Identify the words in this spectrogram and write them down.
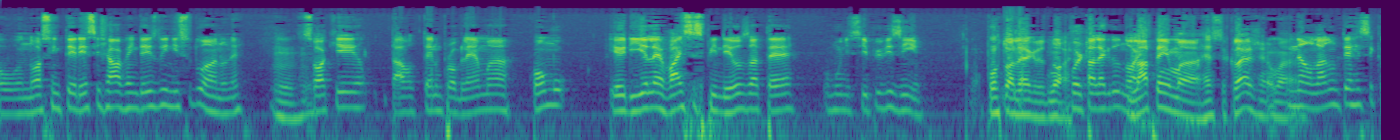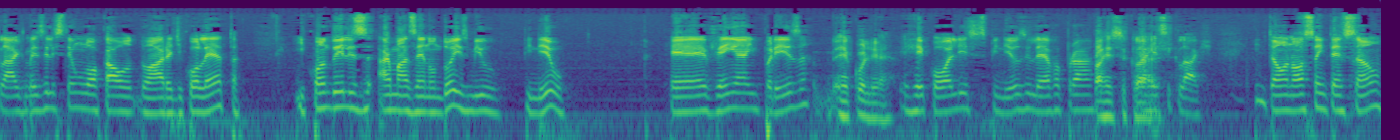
o nosso interesse já vem desde o início do ano, né? Uhum. Só que estava tendo um problema como eu iria levar esses pneus até o município vizinho. Porto Alegre do Norte. Porto Alegre do Norte. Lá tem uma reciclagem? Uma... Não, lá não tem reciclagem, mas eles têm um local, uma área de coleta, e quando eles armazenam 2 mil pneus, é, vem a empresa recolher recolhe esses pneus e leva para reciclagem. reciclagem. Então a nossa intenção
